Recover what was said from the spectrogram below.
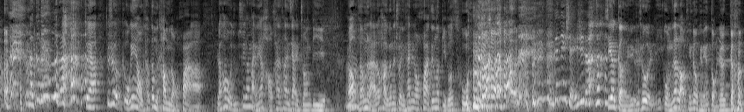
买哥伦布的。对啊，就是我跟你讲，我看根本看不懂画啊，然后我就就想买那些好看的放在家里装逼。然后朋友们来了的话，我跟他说：“你看这个画用的笔多粗。跟那谁似的。”这个梗，有时候我们的老听众肯定懂这个梗。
